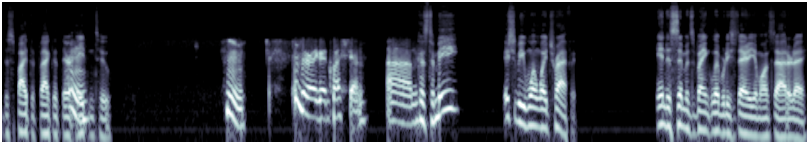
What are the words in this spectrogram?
despite the fact that they're Hmm. eight and two? hmm. It's a very good question. Um, Because to me, it should be one way traffic into Simmons Bank Liberty Stadium on Saturday.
